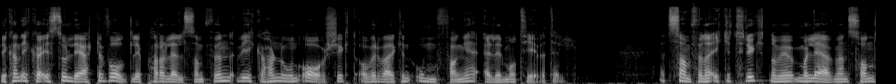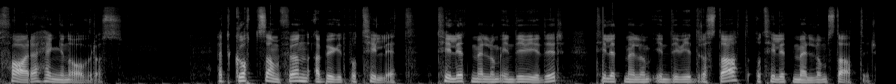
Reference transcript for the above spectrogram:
Vi kan ikke ha isolerte voldelige parallellsamfunn vi ikke har noen oversikt over verken omfanget eller motivet til. Et samfunn er ikke trygt når vi må leve med en sånn fare hengende over oss. Et godt samfunn er bygget på tillit. Tillit mellom individer, tillit mellom individer og stat, og tillit mellom stater.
